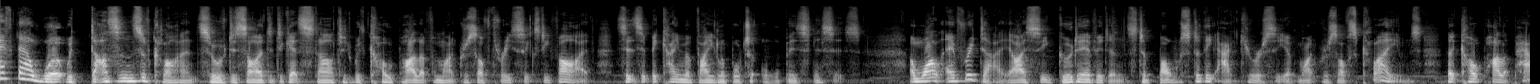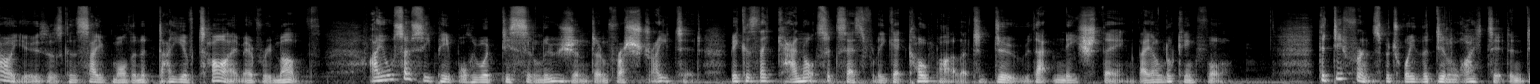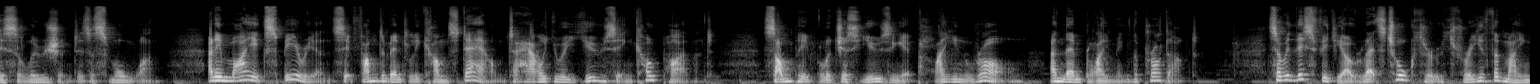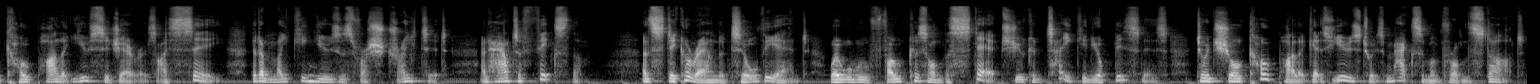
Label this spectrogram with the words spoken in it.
I've now worked with dozens of clients who have decided to get started with Copilot for Microsoft 365 since it became available to all businesses. And while every day I see good evidence to bolster the accuracy of Microsoft's claims that Copilot Power users can save more than a day of time every month, I also see people who are disillusioned and frustrated because they cannot successfully get Copilot to do that niche thing they are looking for. The difference between the delighted and disillusioned is a small one, and in my experience, it fundamentally comes down to how you are using Copilot. Some people are just using it plain wrong and then blaming the product. So in this video, let's talk through three of the main Copilot usage errors I see that are making users frustrated and how to fix them. And stick around until the end where we will focus on the steps you can take in your business to ensure Copilot gets used to its maximum from the start.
